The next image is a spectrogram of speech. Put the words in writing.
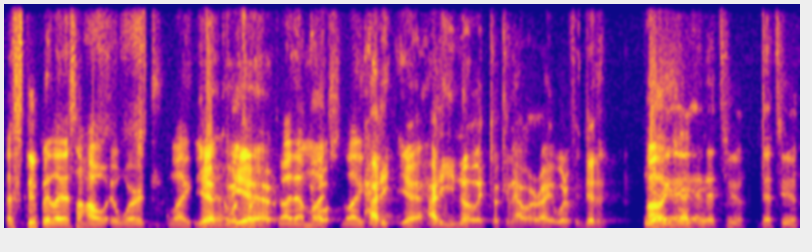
that's stupid. Like that's not how it works. Like Yeah, no yeah. drive that much. Like How do yeah? How do you know it took an hour? Right? What if it didn't? oh yeah, yeah, that too. That too.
